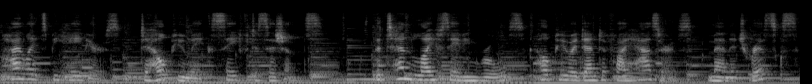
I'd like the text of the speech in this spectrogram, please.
highlights behaviors to help you make safe decisions. The 10 life-saving rules help you identify hazards, manage risks,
